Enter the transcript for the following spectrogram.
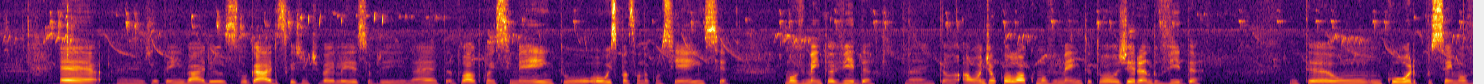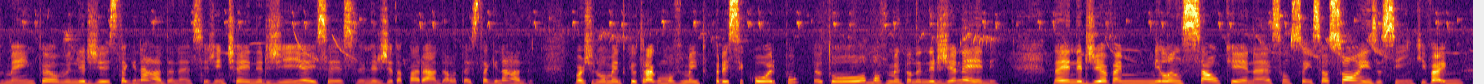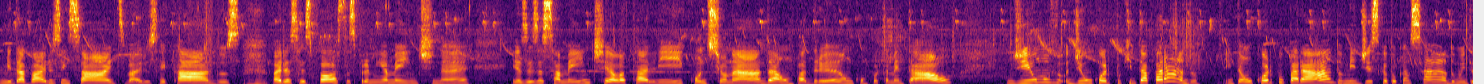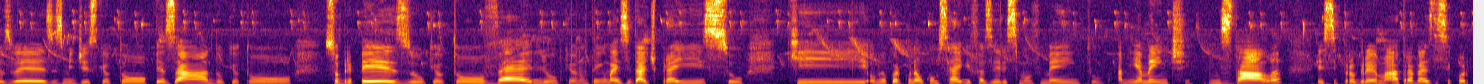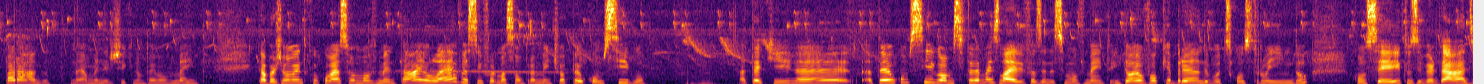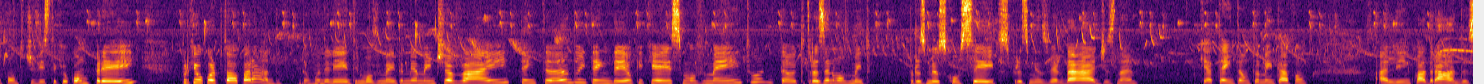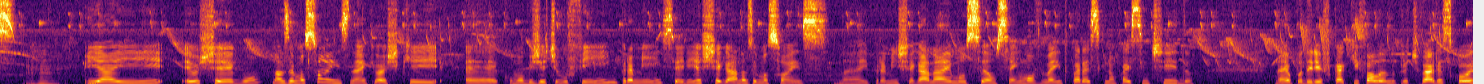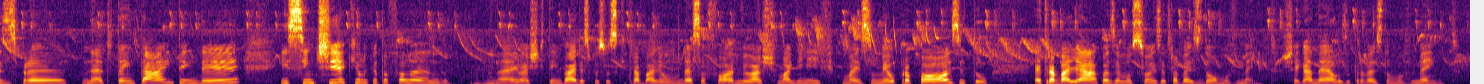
É, é, já tem vários lugares que a gente vai ler sobre, né, tanto autoconhecimento ou expansão da consciência. Movimento é vida, né? Então, aonde eu coloco movimento, eu estou gerando vida, então, um corpo sem movimento é uma energia estagnada, né? Se a gente é energia e se essa energia está parada, ela está estagnada. A partir do momento que eu trago um movimento para esse corpo, eu estou movimentando energia nele. Daí a energia vai me lançar o quê, né? São sensações, assim, que vai me dar vários insights, vários recados, uhum. várias respostas para minha mente, né? E às vezes essa mente, ela tá ali condicionada a um padrão comportamental de um, de um corpo que está parado. Então, o corpo parado me diz que eu estou cansado muitas vezes, me diz que eu estou pesado, que eu estou sobrepeso, que eu estou velho, que eu não tenho mais idade para isso, que o meu corpo não consegue fazer esse movimento. A minha mente uhum. instala esse programa através desse corpo parado, né? Uma energia que não está em movimento. Então, a partir do momento que eu começo a movimentar, eu levo essa informação para a mente, opa, eu consigo. Uhum. Até que, né, até eu consigo, eu me sinto até mais leve fazendo esse movimento. Então eu vou quebrando, eu vou desconstruindo conceitos e verdades, ponto de vista que eu comprei, porque o corpo estava parado. Então uhum. quando ele entra em movimento, a minha mente já vai tentando entender o que, que é esse movimento. Então eu estou trazendo movimento para os meus conceitos, para as minhas verdades, né? Que até então também estavam ali enquadradas. Uhum. E aí eu chego nas emoções, né? Que eu acho que é, como objetivo fim para mim seria chegar nas emoções, né? E para mim chegar na emoção sem movimento parece que não faz sentido. Né? Eu poderia ficar aqui falando para ti várias coisas para né, tu tentar entender e sentir aquilo que eu estou falando. Uhum. Né? Eu acho que tem várias pessoas que trabalham dessa forma e eu acho magnífico. Mas o meu propósito é trabalhar com as emoções através do movimento, chegar nelas através do movimento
